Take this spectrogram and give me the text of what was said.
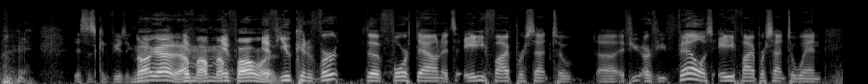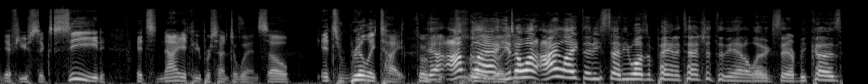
this is confusing. No, I got it. I'm- If- I'm- I'm if- following. If you convert the fourth down, it's 85% to uh, if you or if you fail, it's 85% to win. If you succeed, it's 93% to win. So it's really tight. yeah, I'm really, glad. really you tight. know what? I like that he said he wasn't paying attention to the analytics there because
